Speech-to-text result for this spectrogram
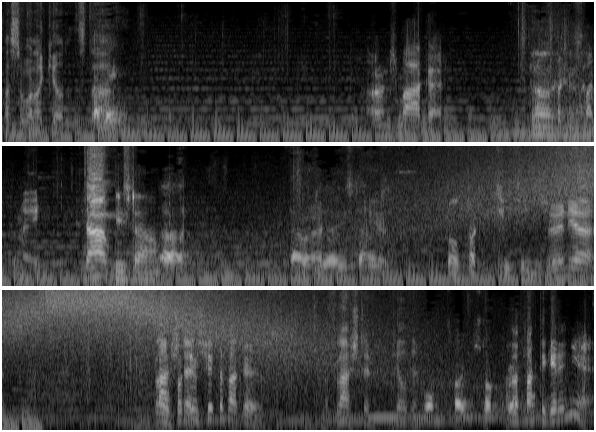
That's the one I killed at the start. me? Orange marker. Oh, Fucking yeah. sniped me. Down. He's down. Uh, down, yeah, he's down. Here. Oh, fucking two teams. They're in here. Oh, fucking him. shoot the fuckers. I flashed him. Killed him. Oh, sorry. How the fuck to get in here?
